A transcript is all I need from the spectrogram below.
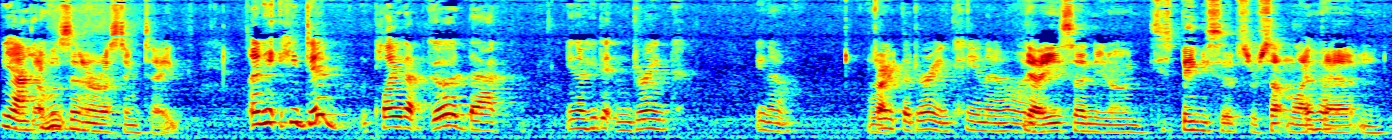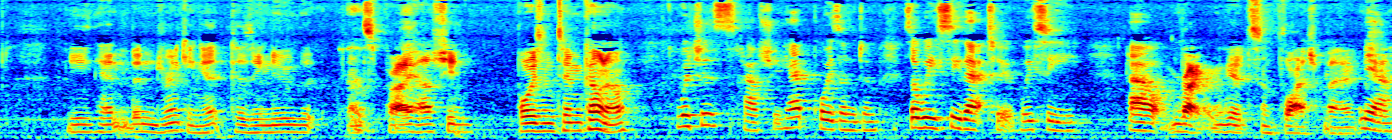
Yeah. That and he- was an interesting take. And he, he did play it up good that, you know, he didn't drink, you know, drink Right. the drink, you know. and- Yeah, he said, you know, just baby sips or something like Uh-huh. that, and he hadn't been drinking it because he knew that that's probably how she'd poisoned Tim Kono. Which is how she had poisoned him. So we see that too. We see how, Right, we get some flashbacks. yeah,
